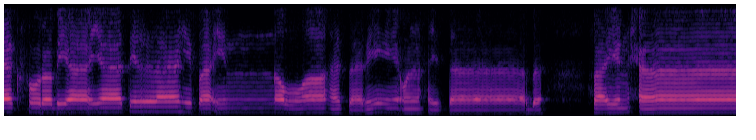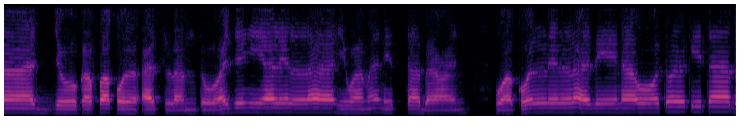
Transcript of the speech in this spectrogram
يكفر بآيات الله فإن الله سريع الحساب فإن حاجوك فقل أسلمت وجهي لله ومن اتبعن وقل للذين أوتوا الكتاب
